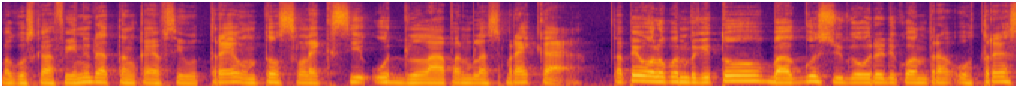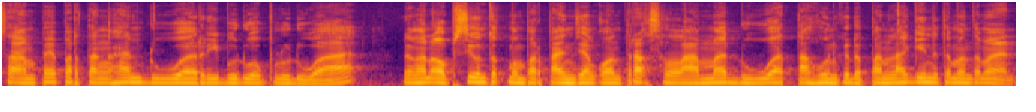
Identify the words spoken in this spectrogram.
Bagus Cafe ini datang ke FC Utrecht untuk seleksi U18 mereka. Tapi walaupun begitu, Bagus juga udah dikontrak Utrecht sampai pertengahan 2022 dengan opsi untuk memperpanjang kontrak selama 2 tahun ke depan lagi nih teman-teman.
